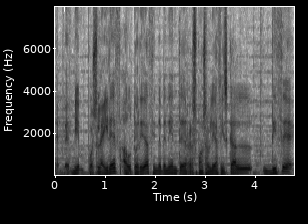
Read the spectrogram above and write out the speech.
Eh, bien, pues la IREF, Autoridad Independiente de Responsabilidad Fiscal, dice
